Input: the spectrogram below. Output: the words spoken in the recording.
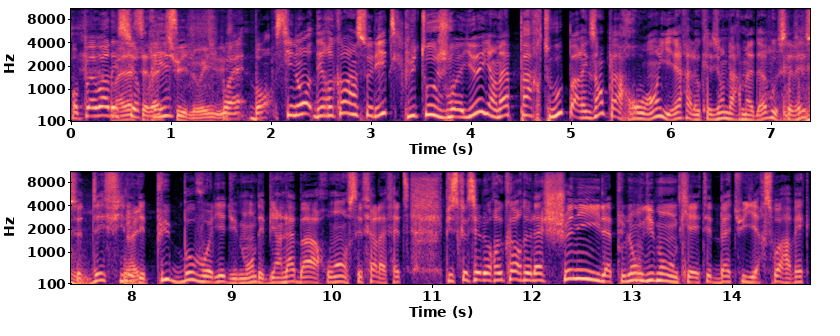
on peut avoir des Voilà, c'est la surprises. tuile, oui. Ouais, bon, sinon, des records insolites, plutôt joyeux, il y en a partout. Par exemple, à Rouen, hier, à l'occasion de l'Armada, vous savez, ce défilé Oui. des plus beaux voiliers du monde. Et bien là-bas, à Rouen, on sait faire la fête, puisque c'est le record de la chenille la plus longue du monde qui a été battu hier soir avec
